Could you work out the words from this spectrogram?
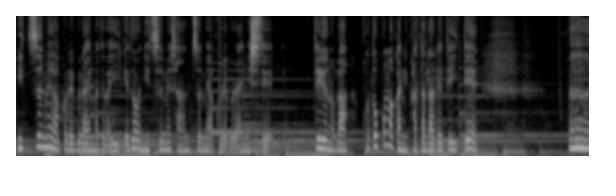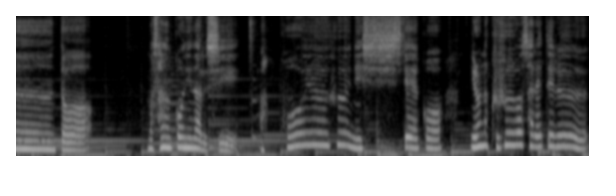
1通目はこれぐらいまではいいけど、2通目、3通目はこれぐらいにしてっていうのが事細かに語られていて、うーんと、まあ、参考になるし、あ、こういう風にして、こう、いろんな工夫をされてる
